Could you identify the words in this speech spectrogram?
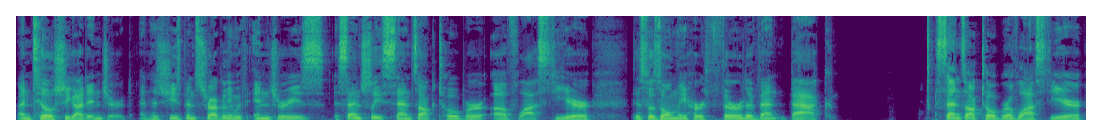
until she got injured. And she's been struggling with injuries essentially since October of last year. This was only her third event back since October of last year.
